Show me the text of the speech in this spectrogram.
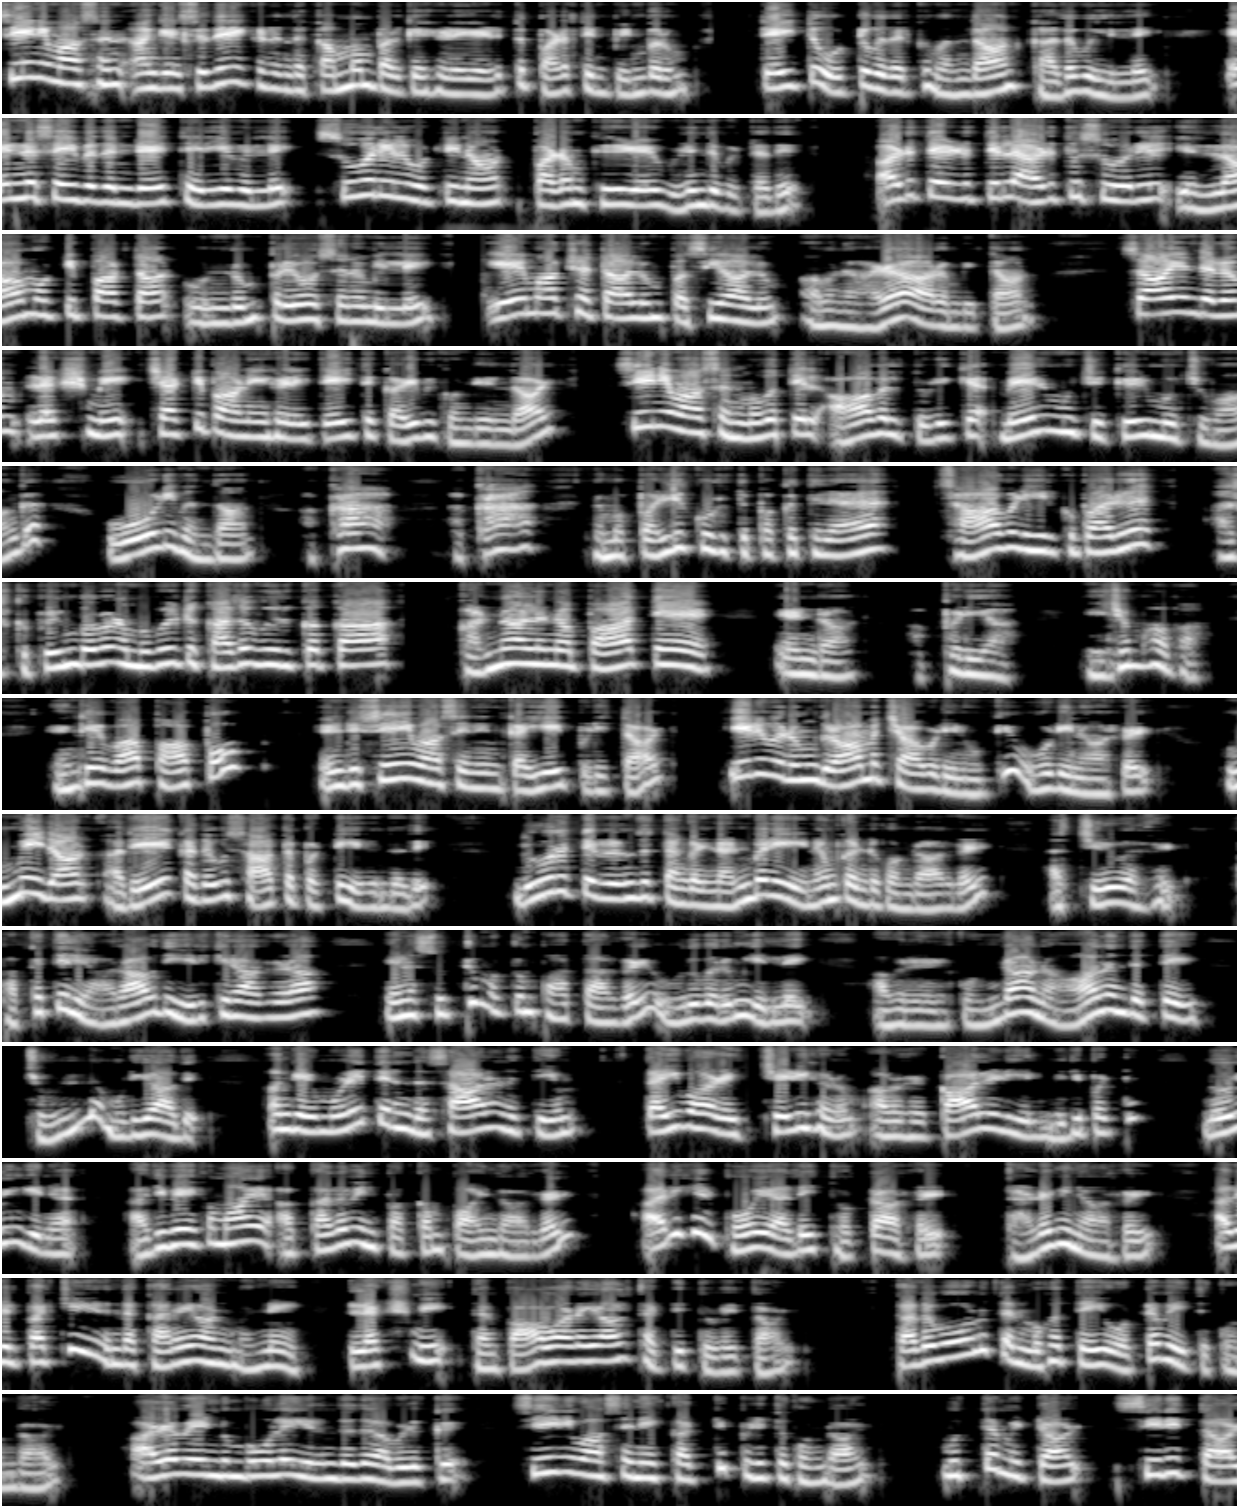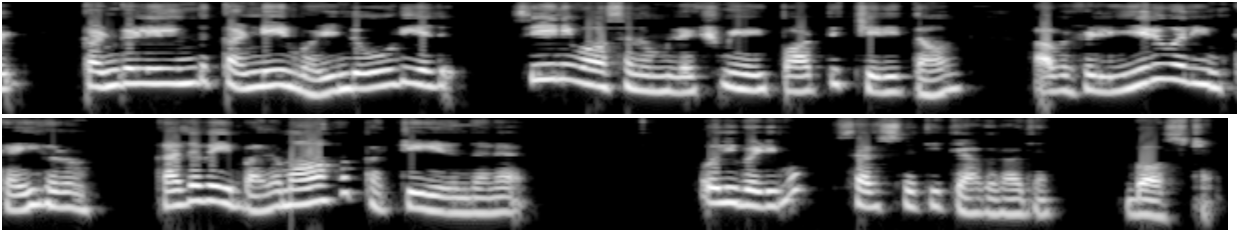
சீனிவாசன் அங்கே சிதறி கிடந்த கம்மம் பருக்கைகளை எடுத்து படத்தின் பின்புறம் தேய்த்து ஒட்டுவதற்கு வந்தான் கதவு இல்லை. என்ன செய்வதென்றே தெரியவில்லை. சுவரில் ஒட்டினான். படம் கீழே விழுந்து விட்டது. அடுத்த இடத்தில் அடுத்த சுவரில் எல்லாம் ஒட்டி பார்த்தான். ஒன்றும் பிரயோசனம் இல்லை. ஏமாற்றத்தாலும் பசியாலும் அவன் அழ ஆரம்பித்தான். சாயந்தரம் லக்ஷ்மி சட்டி பானைகளை தேய்த்து கழுவி கொண்டிருந்தாள். சீனிவாசன் முகத்தில் ஆவல் துடிக்க மேல்மூச்சு கீழ்மூச்சு வாங்க ஓடி வந்தான். அக்கா அக்கா நம்ம பள்ளிக்கூடத்து பக்கத்துல சாவடி இருக்கு பாரு. அதுக்கு பின்புறம் நம்ம வீட்டு கதவு இருக்கக்கா. கண்ணால நான் பார்த்தேன் என்றான். அப்படியா? நிஜமாவா? எங்கே வா பாப்போம் என்று சீனிவாசனின் கையை பிடித்தாள். இருவரும் கிராம சாவடி நோக்கி ஓடினார்கள். உண்மைதான் அதே கதவு சாத்தப்பட்டு இருந்தது. தூரத்திலிருந்து தங்கள் நண்பரை இனம் கண்டு கொண்டார்கள். அச்சிறுவர்கள் பக்கத்தில் யாராவது இருக்கிறார்களா? என சுற்றுமுற்றும் பார்த்தார்கள். ஒருவரும் இல்லை அவர்களுக்கு உண்டான ஆனந்தத்தை சொல்ல முடியாது. அங்கே முளைத்திருந்த சாரணத்தையும் தைவாழை செடிகளும் அவர்கள் காலடியில் மிதிப்பட்டு நொறுங்கின. அதிவேகமாய் அக்கதவின் பக்கம் பாய்ந்தார்கள். அருகில் போய் அதை தொட்டார்கள். தழவினார்கள் அதில் பற்றி இருந்த கரையான் மண்ணை லக்ஷ்மி தன் பாவாடையால் தட்டி துடைத்தாள். கதவோடு தன் முகத்தை ஒட்ட வைத்துக் கொண்டாள். அழ வேண்டும் போல இருந்தது அவளுக்கு. சீனிவாசனை கட்டி பிடித்து கொண்டாள். முத்தமிட்டாள் சிரித்தாள். கண்களிலிருந்து கண்ணீர் வழிந்தோடியது சீனிவாசனும் லக்ஷ்மியை பார்த்து சிரித்தான். அவர்கள் இருவரின் கைகளும் கதவை பலமாக பற்றியிருந்தன. ஒலிவடிவும் சரஸ்வதி தியாகராஜன் பாஸ்டன்.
